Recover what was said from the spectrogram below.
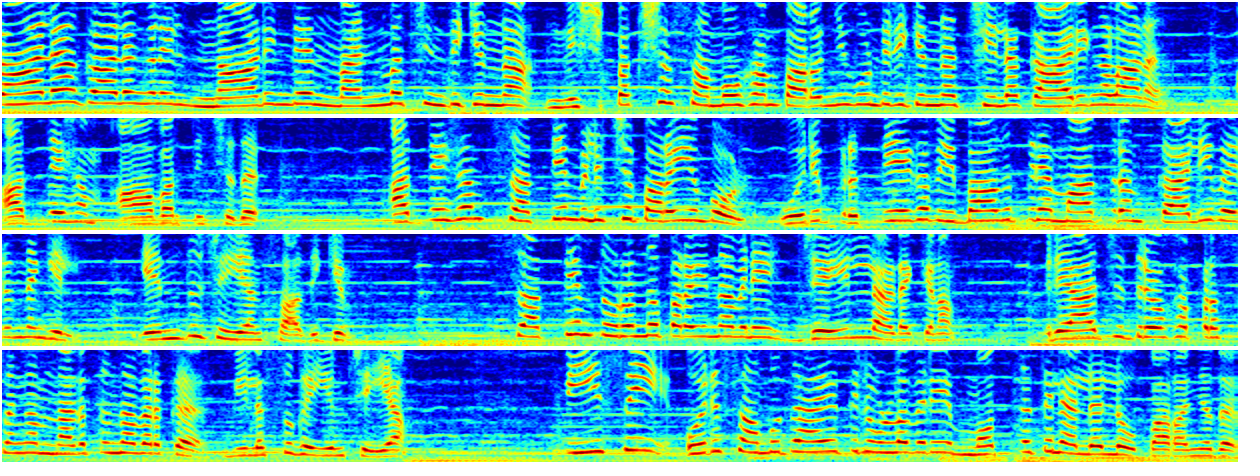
കാലാകാലങ്ങളിൽ നാടിന്റെ നന്മ ചിന്തിക്കുന്ന നിഷ്പക്ഷ സമൂഹം പറഞ്ഞുകൊണ്ടിരിക്കുന്ന ചില കാര്യങ്ങളാണ് അദ്ദേഹം ആവർത്തിച്ചത്. അദ്ദേഹം സത്യം വിളിച്ചു പറയുമ്പോൾ ഒരു പ്രത്യേക വിഭാഗത്തിന് മാത്രം കലി വരുന്നെങ്കിൽ എന്തു ചെയ്യാൻ സാധിക്കും? സത്യം തുറന്നു പറയുന്നവനെ ജയിലിൽ അടയ്ക്കണം. രാജ്യദ്രോഹ പ്രസംഗം നടത്തുന്നവർക്ക് വിലസുകയും ചെയ്യാം. പി സി ഒരു സമുദായത്തിലുള്ളവരെ മൊത്തത്തിലല്ലല്ലോ പറഞ്ഞത്.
